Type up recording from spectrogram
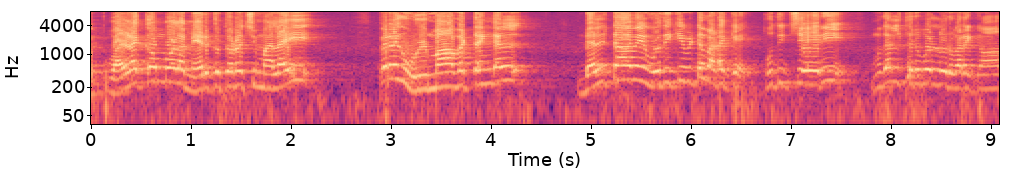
எப் வழக்கம் போல மேற்கு தொடர்ச்சி மலை பிறகு உள் மாவட்டங்கள் டெல்டாவை ஒதுக்கிவிட்டு வடக்கே புதுச்சேரி முதல் திருவள்ளூர் வரைக்கும்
